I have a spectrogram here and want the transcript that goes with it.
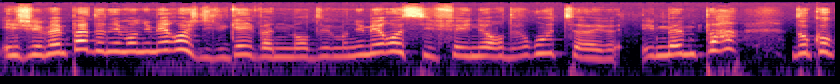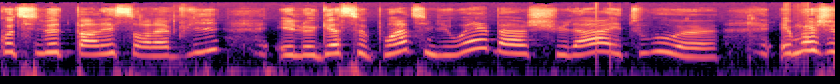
Et je lui ai même pas donné mon numéro. Je dis, le gars, il va demander mon numéro. S'il fait une heure de route, euh, et même pas. Donc on continuait de parler sur l'appli. Et le gars se pointe, il me dit, ouais, bah je suis là et tout. Et moi, je,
